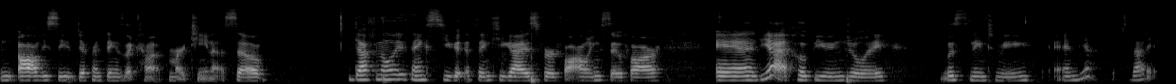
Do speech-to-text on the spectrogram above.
and obviously different things that come up for Martina. So definitely thanks you thank you guys for following so far. And yeah, I hope you enjoy listening to me. And yeah, that's about it.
